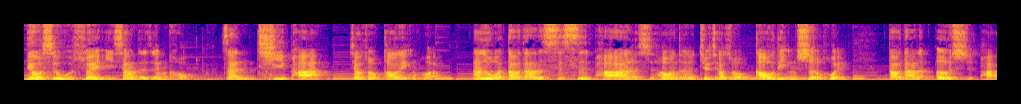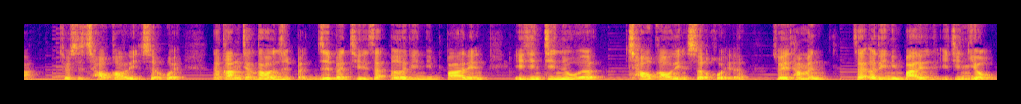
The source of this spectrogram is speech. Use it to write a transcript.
六十五岁以上的人口占七趴，叫做高龄化。那如果到达了十四趴的时候呢，就叫做高龄社会；到达了二十趴，就是超高龄社会。那刚刚讲到了日本，日本其实在二零零八年已经进入了超高龄社会了，所以他们在二零零八年已经有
